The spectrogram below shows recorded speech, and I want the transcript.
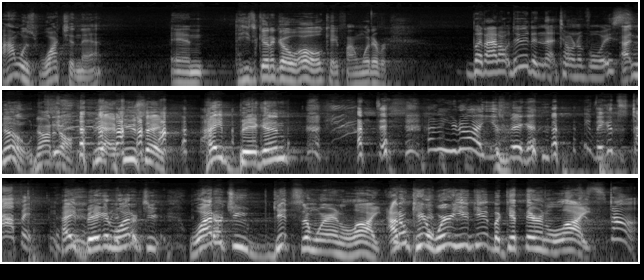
I was watching that," and he's going to go, "Oh, okay, fine, whatever." But I don't do it in that tone of voice. Uh, no, not at all. Yeah, if you say, "Hey, biggin, How do you know I use biggin? hey, biggin, stop it! hey, biggin, why don't you why don't you get somewhere in light? I don't care where you get, but get there in light." Stop.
